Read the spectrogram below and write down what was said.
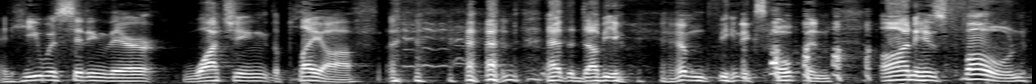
and he was sitting there watching the playoff at the WM Phoenix Open on his phone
